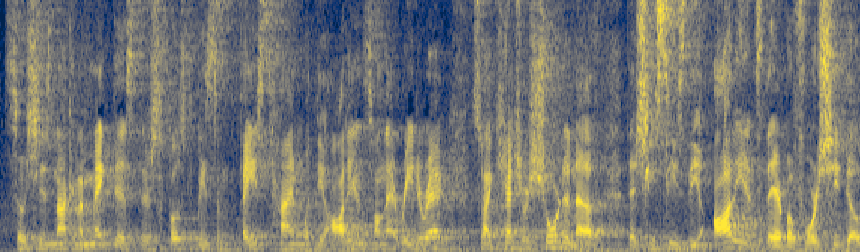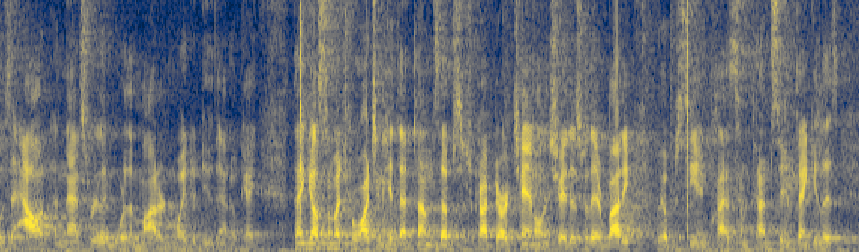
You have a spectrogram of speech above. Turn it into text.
So she's not going to make this. There's supposed to be some FaceTime with the audience on that redirect. So I catch her short enough that she sees the audience there before she goes out, and that's really more the modern way to do that, okay? Thank y'all so much for watching. Hit that thumbs up, subscribe to our channel, and share this with everybody. We hope to see you in class sometime soon. Thank you, Liz.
